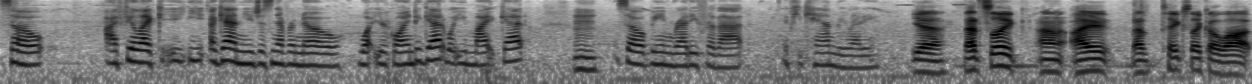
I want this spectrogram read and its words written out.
So I feel like, y- again, you just never know what you're going to get, what you might get. Mhm. So being ready for that, if you can be ready. Yeah, that's like I don't know. I that takes like a lot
